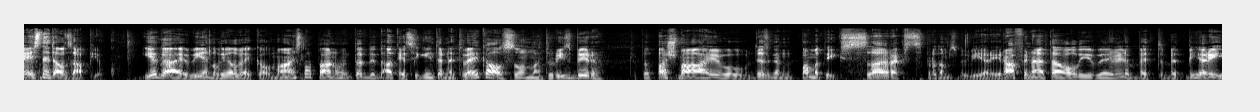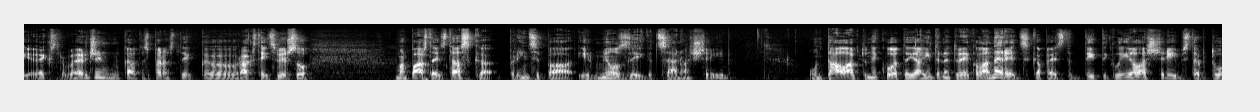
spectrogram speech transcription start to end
es nedaudz apjuku. Iegāju vienu lielveikalu mājaslapā, nu, tad ir attiecīgi interneta veikals, un man tur izbira. Pa pašmāju diezgan pamatīgs saraksts. Protams, bija arī rafinētā olīveļa, bet, bet bija arī ekstra virgin, nu, kā tas parasti tiek uh, rakstīts virsū. Man pārsteidz tas, ka principā ir milzīga cenu atšķirība. Un tālāk tu neko tajā internetu veikalā neredzi. Kāpēc tad ir tik liela atšķirība starp to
